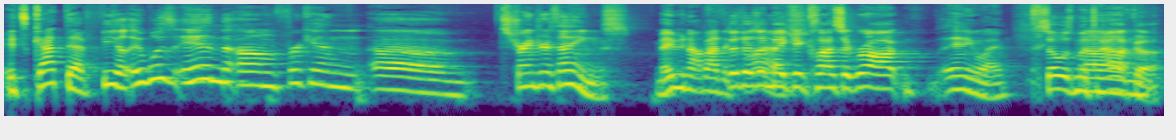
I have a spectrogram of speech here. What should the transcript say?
It's got that feel. It was in um freaking um Stranger Things. Maybe not by the. That doesn't make it classic rock. anyway. So was Metallica.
